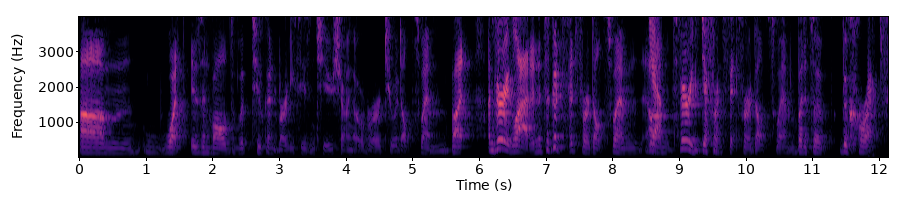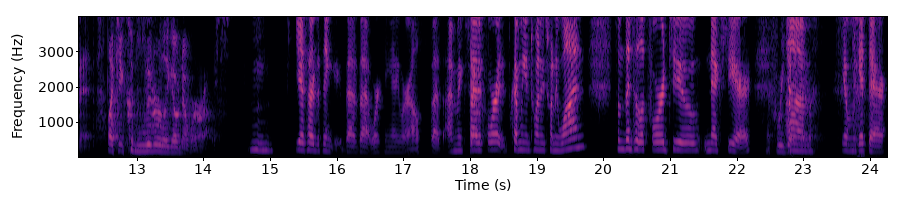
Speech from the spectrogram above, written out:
Um, what is involved with Tuca and Birdie season two showing over to Adult Swim, but I'm very glad, and it's a good fit for Adult Swim. Yeah. Um, it's a very different fit for Adult Swim, but it's a the correct fit. Like it could literally go nowhere else. Mm. Yeah, it's hard to think that that working anywhere else, but I'm excited Yeah. for it. It's coming in 2021. Something to look forward to next year. If we get Um, there. Yeah, when we get there.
